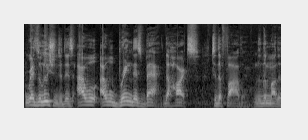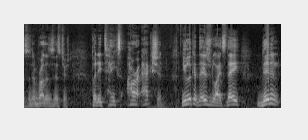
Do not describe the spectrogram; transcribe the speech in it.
resolution to this. I will, I will bring this back, the hearts to the father, to the mothers, and the brothers and sisters. But it takes our action. You look at the Israelites, they didn't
